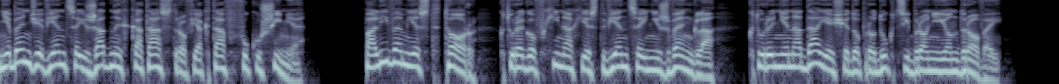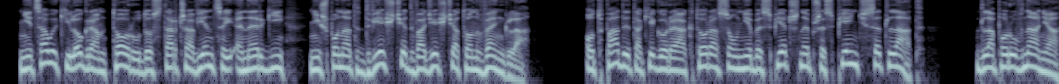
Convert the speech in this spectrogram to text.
Nie będzie więcej żadnych katastrof jak ta w Fukushimie. Paliwem jest tor, którego w Chinach jest więcej niż węgla, który nie nadaje się do produkcji broni jądrowej. Niecały kilogram toru dostarcza więcej energii niż ponad 220 ton węgla. Odpady takiego reaktora są niebezpieczne przez 500 lat. Dla porównania,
